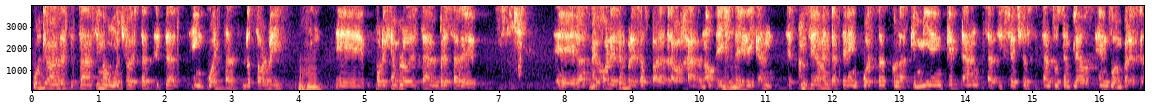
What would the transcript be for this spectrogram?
últimamente se están haciendo mucho estas, estas encuestas, los surveys. Eh, por ejemplo, esta empresa de eh, las mejores empresas para trabajar, ¿no? Ellos se dedican exclusivamente a hacer encuestas con las que miden qué tan satisfechos están tus empleados en tu empresa.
